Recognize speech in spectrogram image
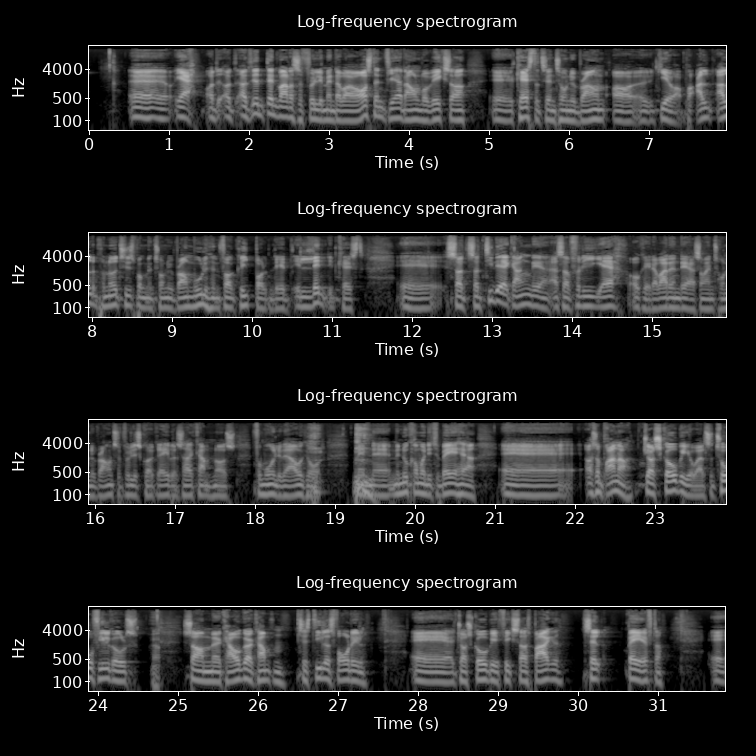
Øh, ja, og, og, og den, den var der selvfølgelig, men der var jo også den fjerde down, hvor Vic så øh, kaster til Antonio Brown, og øh, giver på ald, aldrig på noget tidspunkt Antonio Brown muligheden for at gribe bolden. Det er et elendigt kast. Øh, så, så de der gange der, altså fordi ja, okay, der var den der, som Antonio Brown selvfølgelig skulle have grebet, og så havde kampen også formodentlig været afgjort. Men, øh, men nu kommer de tilbage her, øh, og så brænder Josh Scobie jo altså to field goals, ja. som øh, kan afgøre kampen til Steelers fordel. Øh, Josh Scobie fik så sparket selv bagefter. Øh,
